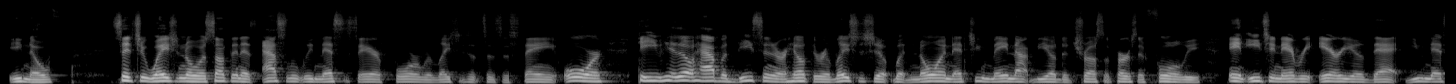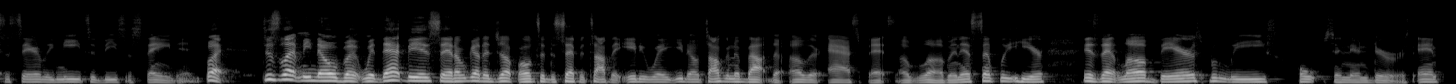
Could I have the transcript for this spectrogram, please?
you know situational or something that's absolutely necessary for a relationship to sustain? Or can you still have a decent or healthy relationship, but knowing that you may not be able to trust a person fully in each and every area that you necessarily need to be sustained in? But just let me know. But with that being said, I'm gonna jump onto the separate topic anyway. You know, talking about the other aspects of love, and that's simply here is that love bears, believes, hopes, and endures. And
